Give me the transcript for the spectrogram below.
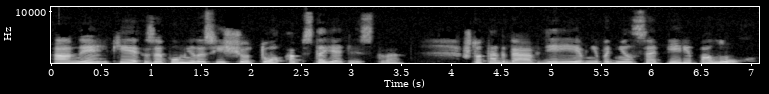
Анельке запомнилось еще то обстоятельство, что тогда в деревне поднялся переполох,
